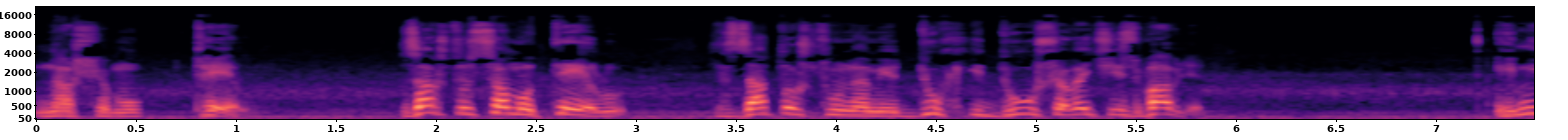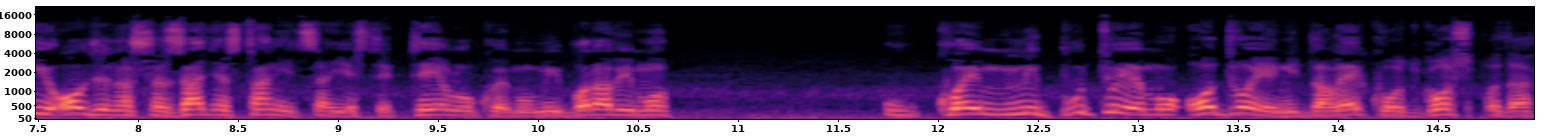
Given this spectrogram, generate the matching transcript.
našemu telu. Zašto samo telu? Zato što nam je duh i duša već izbavljeni. I mi ovdje, naša zadnja stanica jeste telo u kojemu mi boravimo, u kojem mi putujemo odvojeni daleko od gospoda,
